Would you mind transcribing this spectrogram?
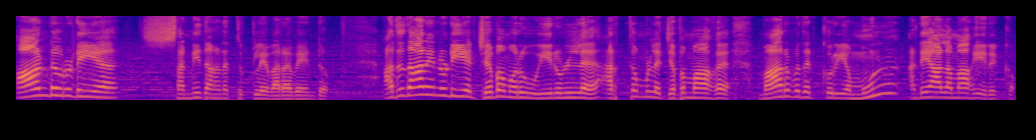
ஆண்டவருடைய சன்னிதானத்துக்குள்ளே வர வேண்டும். அதுதான் என்னுடைய ஜெபம். ஒரு உயிருள்ள அர்த்தமுள்ள ஜெபமாக மாறுவதற்குரிய முன் அடையாளமாக இருக்கும்.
